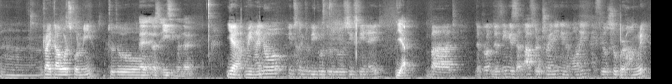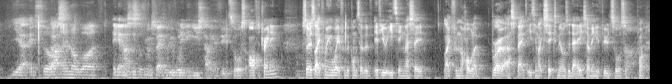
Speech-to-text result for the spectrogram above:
mm, right hours for me to do. That's easy window. Yeah, I mean I know it's going to be good to do 16-8, Yeah. but the pro- the thing is that after training in the morning I feel super hungry. Yeah, it's So I don't know what. Again that's be from the perspective of your body being used to having a food source after training. Mm-hmm. So it's like coming away from the concept of if you're eating, let's say, like from the whole like bro aspect, eating like six meals a day, so having a food source of. Oh.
